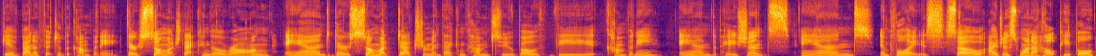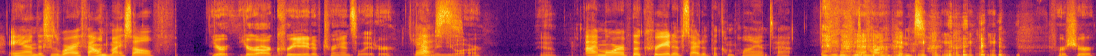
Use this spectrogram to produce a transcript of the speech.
give benefit to the company. There's so much that can go wrong, and there's so much detriment that can come to both the company and the patients and employees. So I just want to help people, and this is where I found myself. You're you're our creative translator. Yes, I mean, you are. Yeah, I'm more of the creative side of the compliance at department. for sure.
